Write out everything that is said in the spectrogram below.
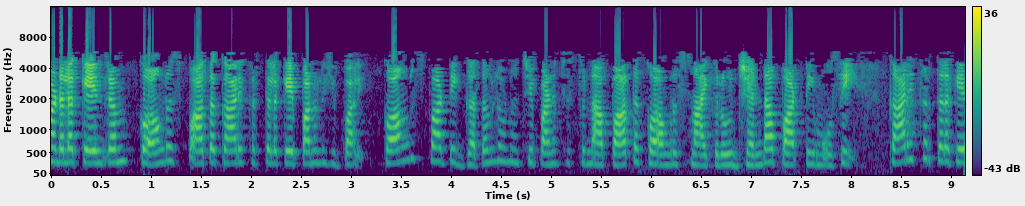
మండల కేంద్రం కాంగ్రెస్ పాత కార్యకర్తలకే పనులు ఇవ్వాలి. కాంగ్రెస్ పార్టీ గతంలో నుంచి పనిచేస్తున్న పాత కాంగ్రెస్ నాయకులు జెండా పార్టీ మూసి కార్యకర్తలకే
